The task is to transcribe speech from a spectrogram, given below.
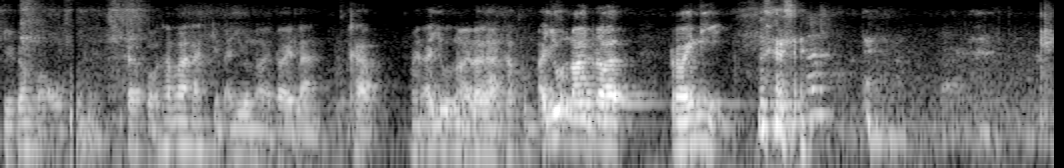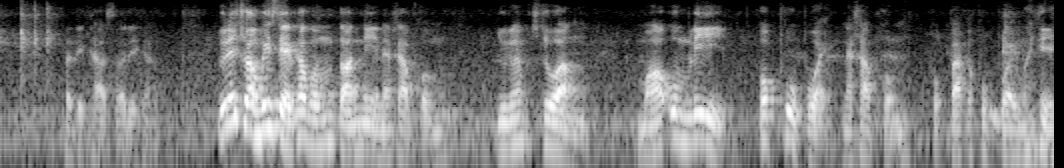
อยู่กับหมอครับผมถ้ามาหากินอายุหน่อยร้อยล้านครับมันอายุหน่อยร้อยล้านครับผมอายุน้อยร้อยร้อยหนี่ วัสดีครับ สวัสดีครับ อยู่ในช่วงพิเศษครับผมตอนนี้นะครับ ผมอยู่ในช่วงหมออุ้มลี่พบผู้ป่วยนะครับ ผมพบปากกับผู้ป่วยเมื่อนี้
